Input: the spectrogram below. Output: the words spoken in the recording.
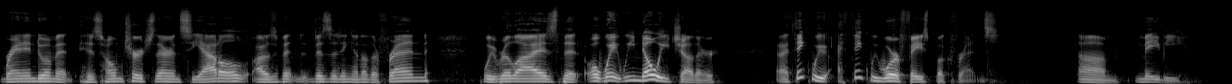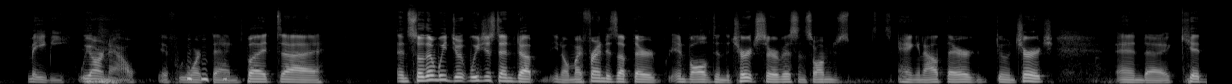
ran into him at his home church there in Seattle. I was visiting another friend. We realized that, oh wait, we know each other, and I think we, I think we were Facebook friends. Um, maybe, maybe. We are now if we weren't then, but. uh and so then we ju- we just ended up, you know, my friend is up there involved in the church service, and so I'm just hanging out there doing church, and uh, kid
